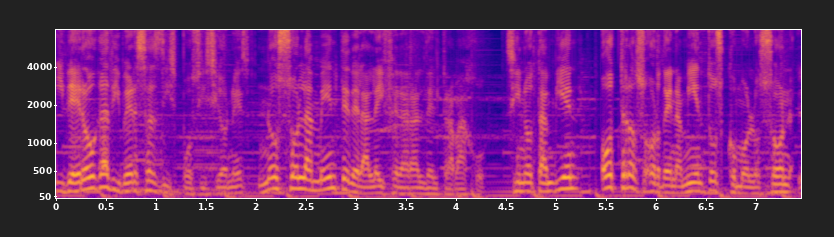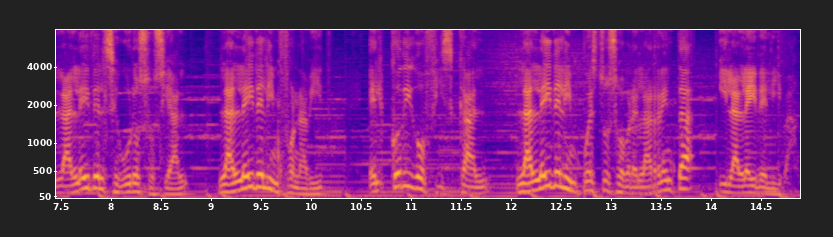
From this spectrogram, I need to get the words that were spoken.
y deroga diversas disposiciones no solamente de la Ley Federal del Trabajo, sino también otros ordenamientos como lo son la Ley del Seguro Social, la Ley del Infonavit, el Código Fiscal, la Ley del Impuesto sobre la Renta y la Ley del IVA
